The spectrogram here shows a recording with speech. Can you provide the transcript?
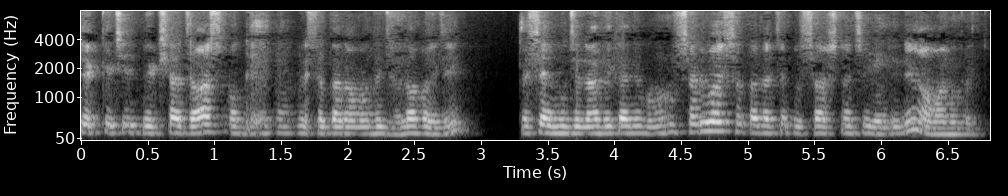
टक्केची पेक्षा जास्त मतदान आपल्या सदनामध्ये झालं पाहिजे तसे आम्ही जिल्हाधिकारी म्हणून सर्व सदनाच्या प्रशासनाच्या वतीने आवाहन करतो.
